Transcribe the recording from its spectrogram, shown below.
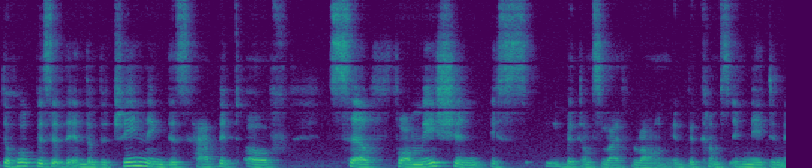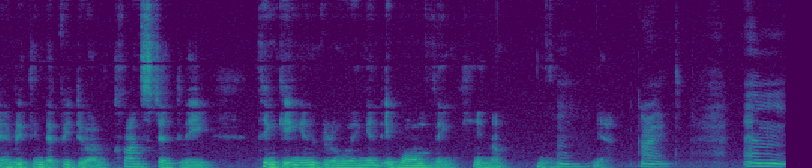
the hope is at the end of the training, this habit of self formation is becomes lifelong. It becomes innate in everything that we do. I'm constantly thinking and growing and evolving, you know. Mm. Yeah. Great. And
